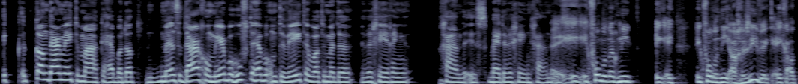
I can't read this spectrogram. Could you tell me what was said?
ik, het kan daarmee te maken hebben dat mensen daar gewoon meer behoefte hebben om te weten wat er met de regering gaande is, bij de regering gaande is. Ik, ik vond het ook niet. Ik, ik, vond het niet agressief. Ik, ik had,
